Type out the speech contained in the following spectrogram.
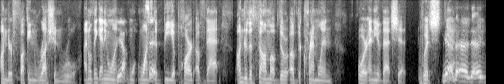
under fucking Russian rule. I don't think anyone Yeah, w- wants to be a part of that under the thumb of the of the Kremlin or any of that shit. Which Yeah, the- the-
